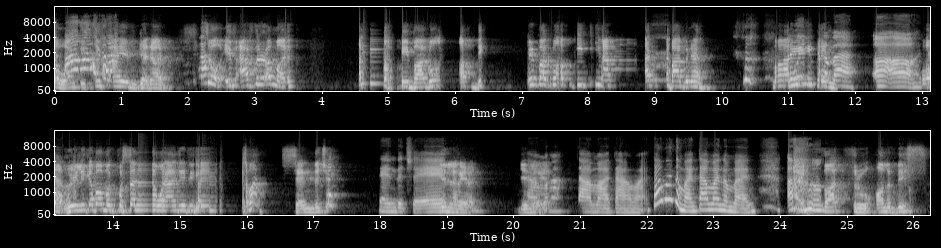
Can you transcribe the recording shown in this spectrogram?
So 155, ganon. So if after a month, may bagong update. May bagong update yung app at bago na. Willing ka ba? Oo. Oh, willing ka ba magpusta ng 150 Send the check. Send the check. Yun lang yun. Yun tama, lang yun. Tama, tama. Tama naman, tama naman. I thought through all of this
